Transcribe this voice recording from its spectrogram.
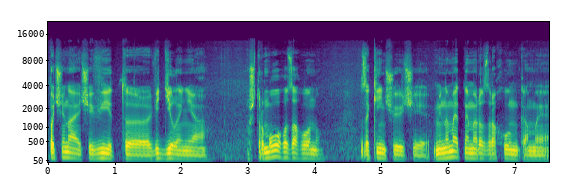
починаючи від е, відділення штурмового загону, закінчуючи мінометними розрахунками, е,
